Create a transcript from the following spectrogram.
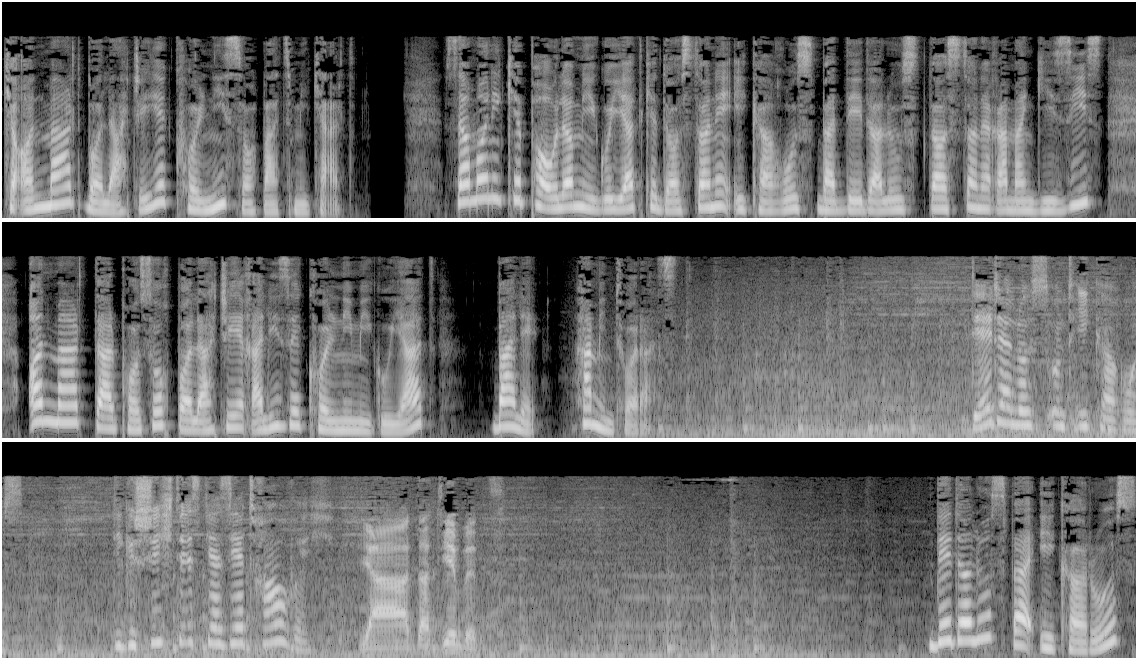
که آن مرد با لحجه کلنی صحبت می کرد. زمانی که پاولا می‌گوید که داستان ایکاروس و دیدالوس داستان غمانگیزی است، آن مرد در پاسخ با لحجه غلیظ کلنی می‌گوید بله، همینطور است. Daedalus und Icarus. Die Geschichte ist ja sehr traurig. Ja, das gibt. ددالوس و ایکاروس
